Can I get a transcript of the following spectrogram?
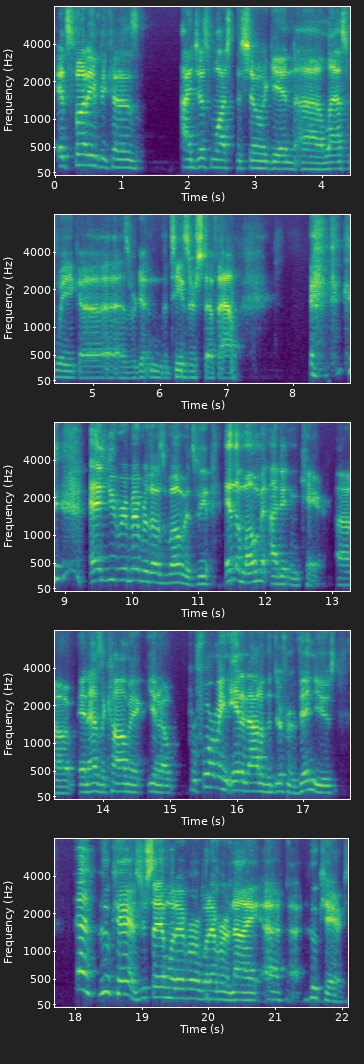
It's funny because I just watched the show again uh, last week uh, as we're getting the teaser stuff out. and you remember those moments. In the moment, I didn't care. Uh, and as a comic, you know, performing in and out of the different venues, eh, who cares? You're saying whatever, whatever night, uh, uh, who cares?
